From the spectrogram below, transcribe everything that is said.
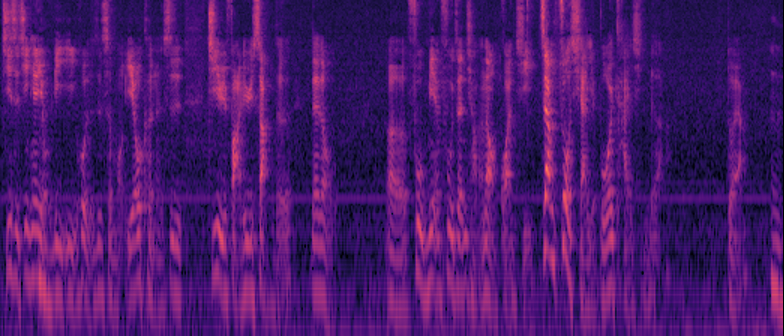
即使今天有利益或者是什么，也有可能是基于法律上的那种呃负面负增强的那种关系，这样做起来也不会开心的啊。对啊，嗯，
